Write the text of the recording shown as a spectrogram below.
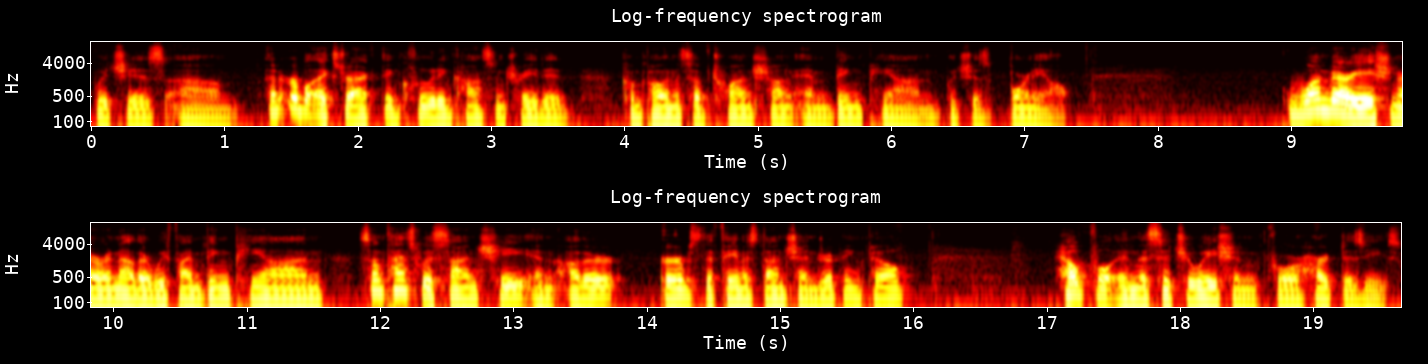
which is um, an herbal extract including concentrated components of Chuanxiong and Bing Pian, which is borneol. One variation or another, we find Bingpian sometimes with Sanqi and other herbs, the famous Danshen dripping pill, helpful in this situation for heart disease.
